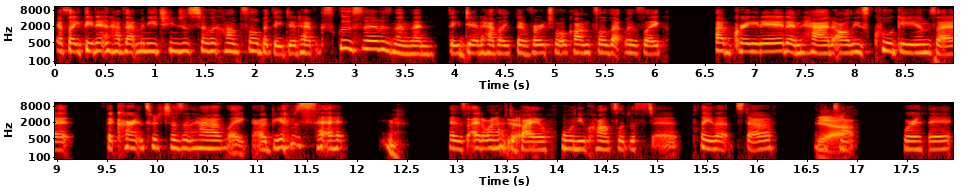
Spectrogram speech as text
if like they didn't have that many changes to the console, but they did have exclusives, and then, then they did have like the virtual console that was like upgraded and had all these cool games that the current Switch doesn't have, like I'd be upset because I don't want to have Yeah. to buy a whole new console just to play that stuff. Yeah, It's not worth it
